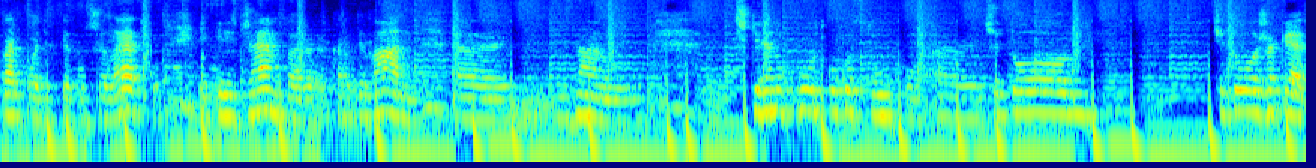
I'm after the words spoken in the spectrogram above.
зверху одягти якусь жилетку, якийсь джемпер, кардиган, е, не знаю, шкіряну куртку, косуху, е, чи то, чи то жакет.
